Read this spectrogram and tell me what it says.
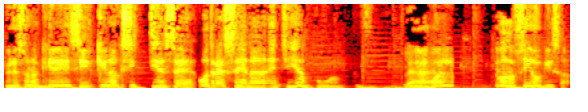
pero eso no quiere decir que no existiese otra escena en Chillán, pues, Claro. la cual he conocido quizá.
